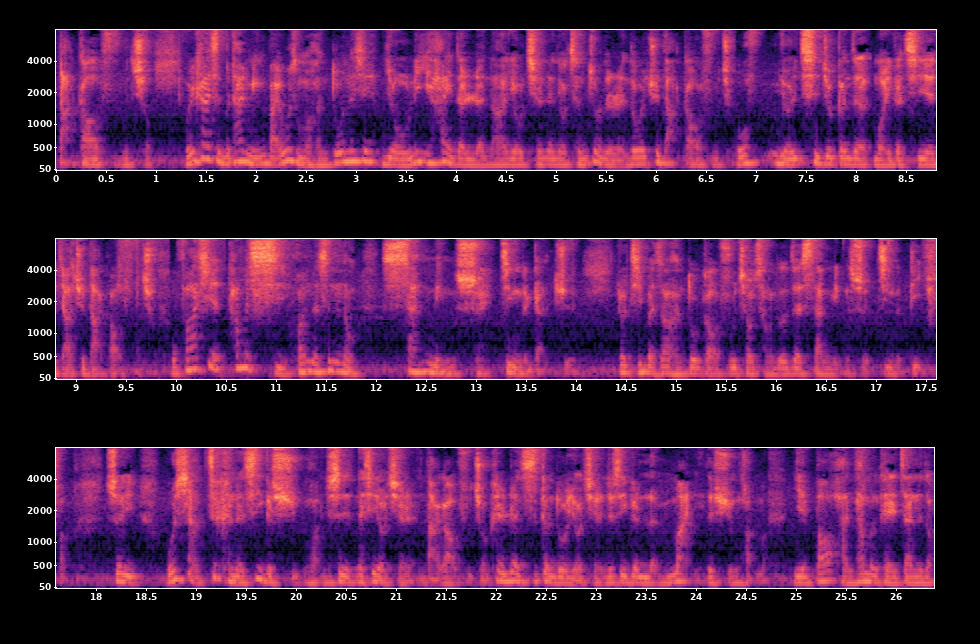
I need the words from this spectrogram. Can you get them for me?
打高尔夫球。我一开始不太明白，为什么很多那些有厉害的人啊、有钱人、有成就的人都会去打高尔夫球。我有一次就跟着某一个企业家去打高尔夫球，我发现他们喜欢的是那种山明水净的感觉。就基本上很多高尔夫球场都在山明水净的地方，所以我想这可能是一个循环，就是那些有钱人打高尔夫球可以认识更多有钱人，就是。是一个人脉的循环嘛，也包含他们可以在那种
